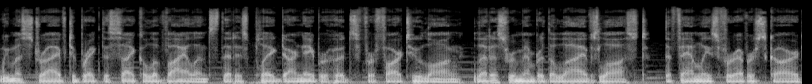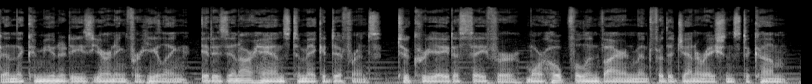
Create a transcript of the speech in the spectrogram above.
We must strive to break the cycle of violence that has plagued our neighborhoods for far too long. Let us remember the lives lost, the families forever scarred, and the communities yearning for healing. It is in our hands to make a difference, to create a safer, more hopeful environment for the generations to come.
